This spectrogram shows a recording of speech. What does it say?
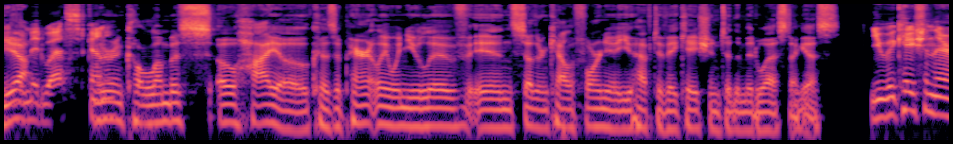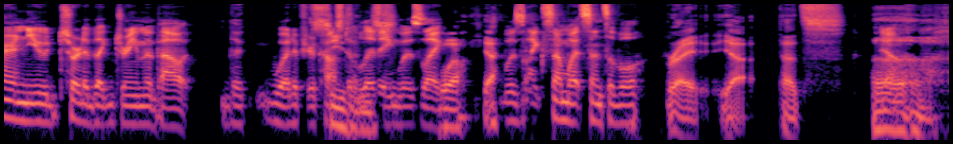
the Yeah, Midwest kind we're in Columbus, Ohio, because apparently when you live in Southern California, you have to vacation to the Midwest. I guess. You vacation there and you'd sort of like dream about the what if your cost of living was like well, yeah, was like somewhat sensible. right. Yeah, that's. Yeah. Ugh,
